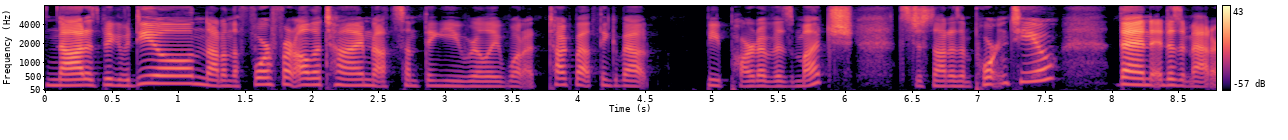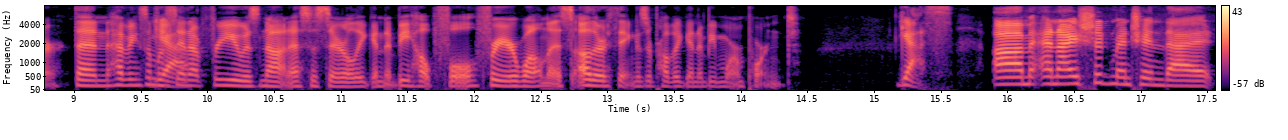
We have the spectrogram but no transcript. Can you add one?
not as big of a deal, not on the forefront all the time, not something you really want to talk about, think about, be part of as much. It's just not as important to you, then it doesn't matter. Then having someone Yeah. stand up for you is not necessarily going to be helpful for your wellness. Other things are probably going to be more important. Yes. Um, and I should mention that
